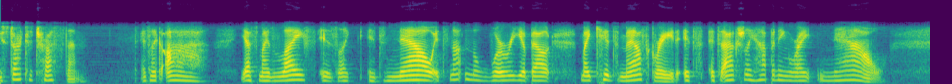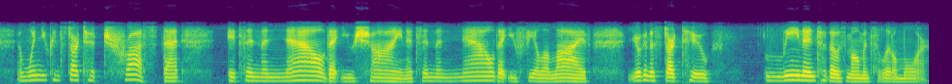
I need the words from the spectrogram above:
you start to trust them. It's like, ah, yes, my life is like it's now. It's not in the worry about my kid's math grade. It's it's actually happening right now. And when you can start to trust that it's in the now that you shine, it's in the now that you feel alive, you're going to start to lean into those moments a little more.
